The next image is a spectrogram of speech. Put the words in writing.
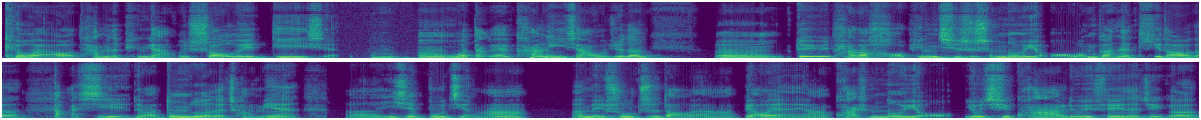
KOL 他们的评价会稍微低一些。嗯嗯，我大概看了一下，我觉得，嗯，对于他的好评其实什么都有。我们刚才提到的打戏，对吧？动作的场面，呃，一些布景啊，啊，美术指导呀、表演呀，夸什么都有。尤其夸刘亦菲的这个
